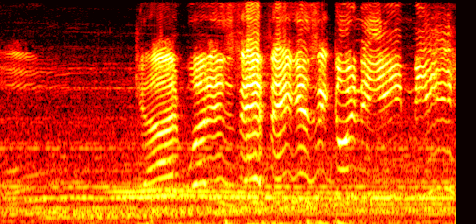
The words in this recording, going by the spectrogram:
Oh, God, what is that thing? Is it going to eat me?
